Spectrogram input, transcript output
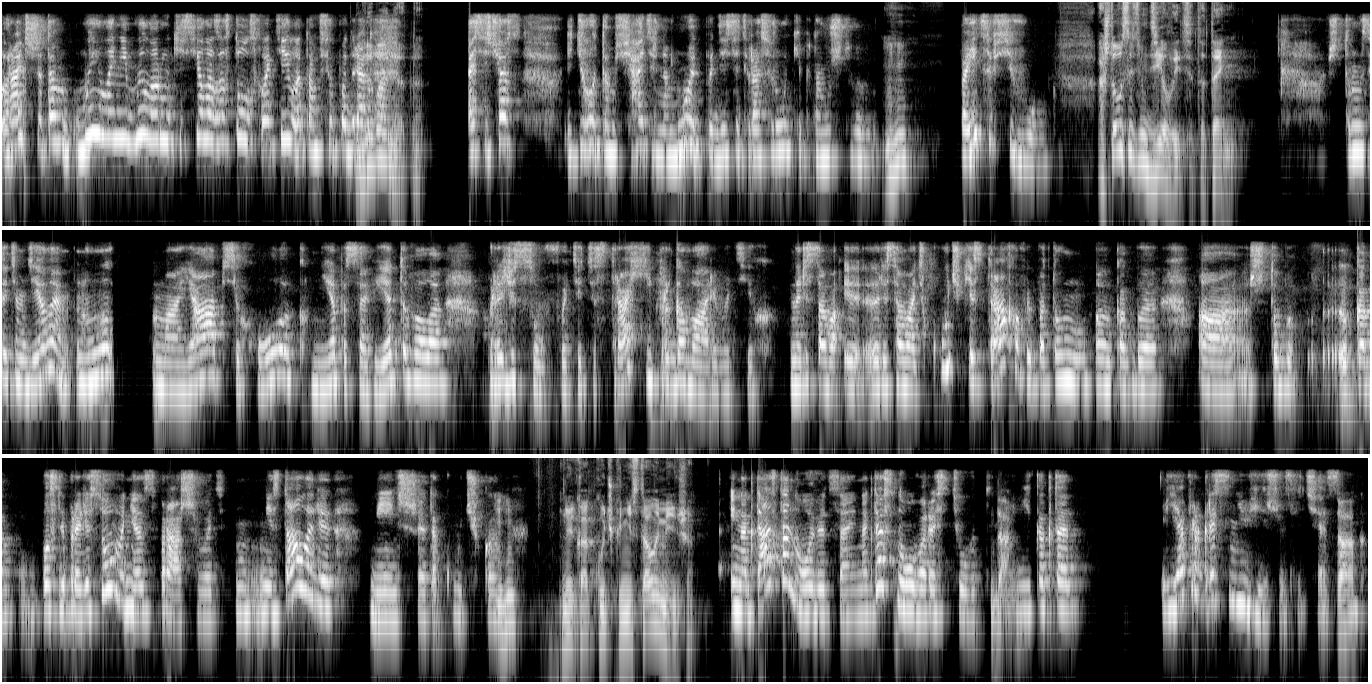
раньше там мыло, не мыло руки, села за стол, схватила там все подряд. Да, понятно. А сейчас идет там тщательно, моет по 10 раз руки, потому что... Угу. боится всего. А что вы с этим делаете-то, Тань? Что мы с этим делаем? Ну, моя психолог мне посоветовала прорисовывать эти страхи и проговаривать их нарисовать э, рисовать кучки страхов и потом э, как бы а, чтобы э, как после прорисовывания спрашивать не стало ли меньше эта кучка угу. ну и как кучка не стала меньше иногда становится иногда снова растет да. и как-то я прогресса не вижу если честно так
